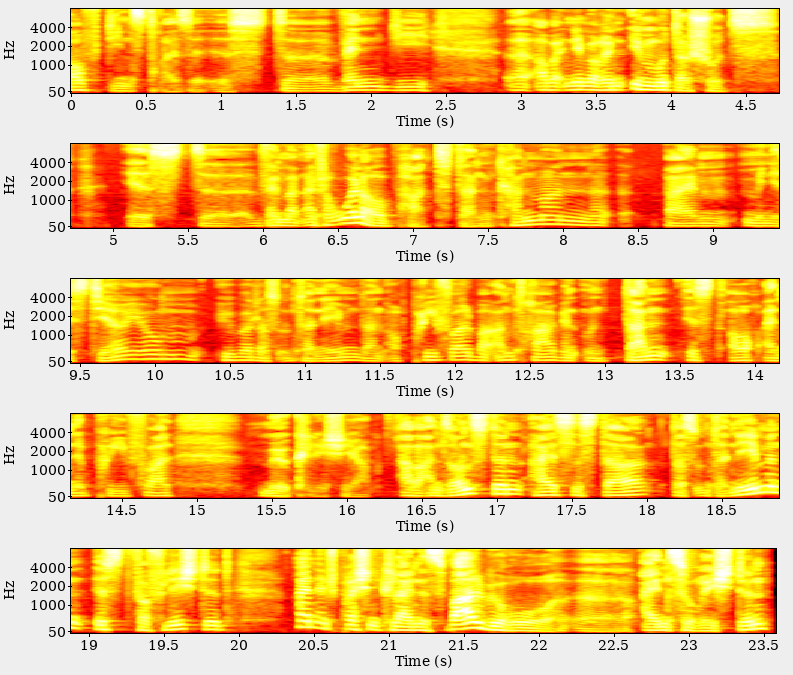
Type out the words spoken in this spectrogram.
auf Dienstreise ist, äh, wenn die äh, Arbeitnehmerin im Mutterschutz ist, äh, wenn man einfach Urlaub hat, dann kann man beim Ministerium über das Unternehmen dann auch Briefwahl beantragen und dann ist auch eine Briefwahl möglich, ja. Aber ansonsten heißt es da, das Unternehmen ist verpflichtet, ein entsprechend kleines Wahlbüro äh, einzurichten.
